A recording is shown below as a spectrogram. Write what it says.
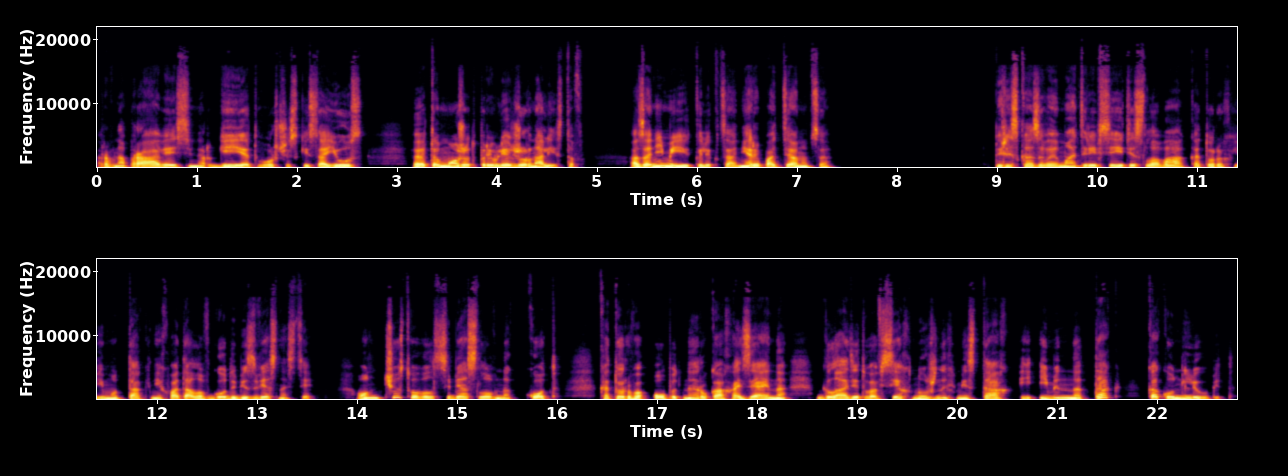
Равноправие, синергия, творческий союз — это может привлечь журналистов, а за ними и коллекционеры подтянутся. Пересказывая матери все эти слова, которых ему так не хватало в годы безвестности, он чувствовал себя словно кот, которого опытная рука хозяина гладит во всех нужных местах и именно так, как он любит.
